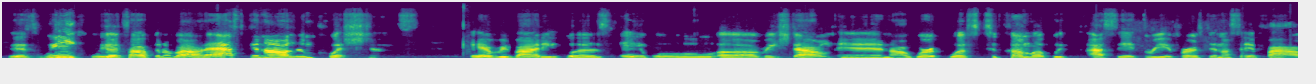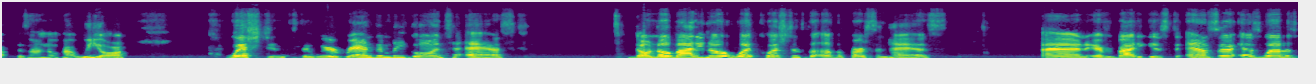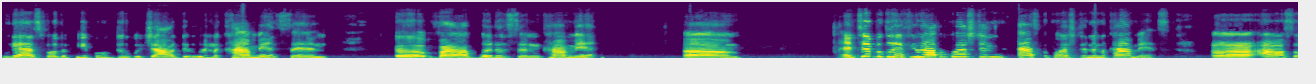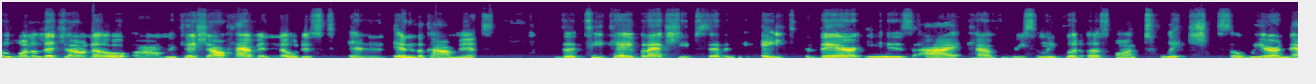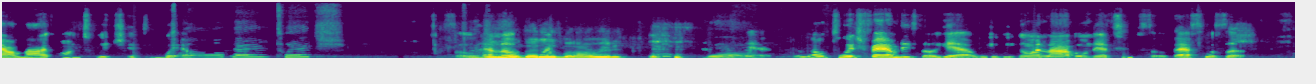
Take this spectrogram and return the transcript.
This week we are talking about asking all them questions. Everybody was able, uh, reached out, and our work was to come up with. I said three at first, then I said five because I know how we are. Questions that we're randomly going to ask. Don't nobody know what questions the other person has and everybody gets to answer as well as we ask for the people do what y'all do in the comments and uh vibe with us and comment. Um and typically if you have a question ask the question in the comments. Uh i also want to let y'all know um in case y'all haven't noticed in in the comments the TK Black Sheep 78. There is, I have recently put us on Twitch. So we are now live on Twitch as well. Oh, okay. Twitch. So I don't know hello. what that is, but already. Yeah. Hello, Twitch family. So yeah, we we going live on that too. So that's what's up.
